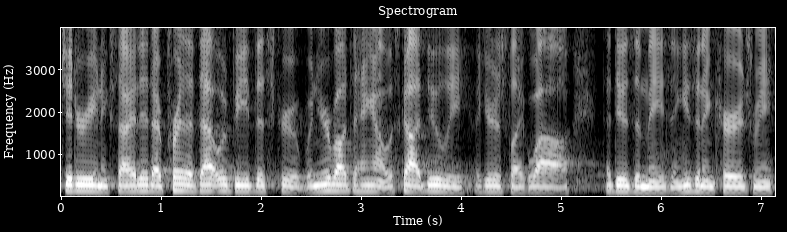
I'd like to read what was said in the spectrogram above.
jittery and excited. I pray that that would be this group. When you're about to hang out with Scott Dooley, like you're just like, wow, that dude's amazing. He's going to encourage me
